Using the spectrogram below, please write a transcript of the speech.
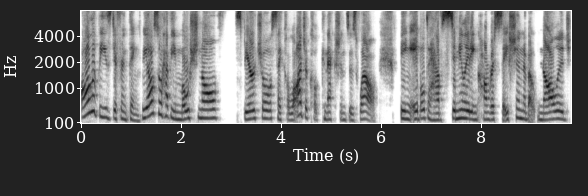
All of these different things. We also have emotional, spiritual, psychological connections as well. Being able to have stimulating conversation about knowledge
